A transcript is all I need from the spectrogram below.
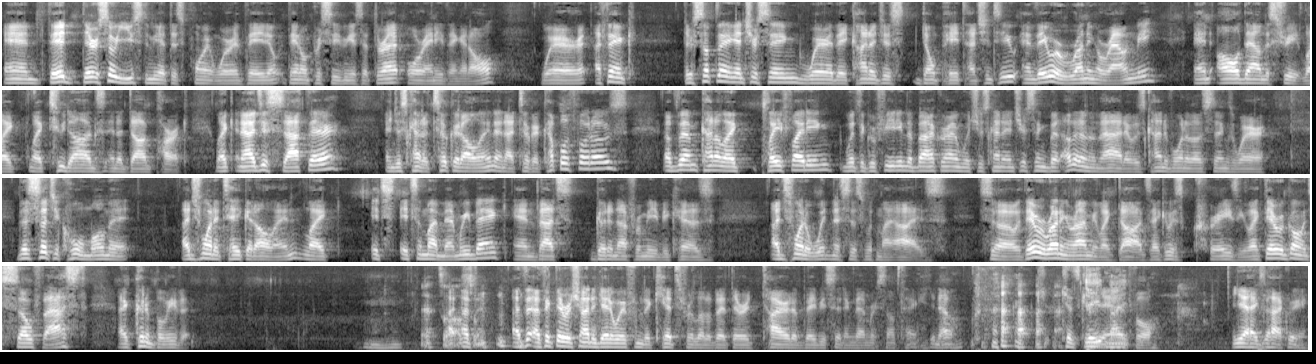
And they, they're so used to me at this point where they don't, they don't perceive me as a threat or anything at all. Where I think there's something interesting where they kind of just don't pay attention to. You, and they were running around me and all down the street, like, like two dogs in a dog park. Like, and I just sat there and just kind of took it all in. And I took a couple of photos of them kind of like play fighting with the graffiti in the background, which was kind of interesting. But other than that, it was kind of one of those things where this is such a cool moment. I just want to take it all in. Like it's it's in my memory bank, and that's good enough for me because I just want to witness this with my eyes. So they were running around me like dogs. Like it was crazy. Like they were going so fast. I couldn't believe it. Mm-hmm. That's awesome. I, I, th- I, think they were trying to get away from the kids for a little bit. They were tired of babysitting them or something. You know, kids can Date be a handful. Yeah, exactly.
